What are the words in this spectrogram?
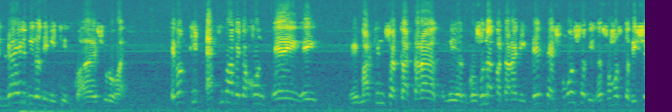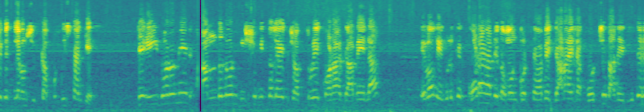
ইসরায়েল বিরোধী মিছিল শুরু হয়। এবং ঠিক একইভাবে তখন এই মার্কিন সরকার তারা ঘোষণা করে, তারা নির্দেশ দেয় সমস্ত সমস্ত বিশ্ববিদ্যালয় এবং শিক্ষা প্রতিষ্ঠানকে যে এই ধরনের আন্দোলন বিশ্ববিদ্যালয়ের চত্বরে করা যাবে না এবং এগুলোকে কড়া হাতে দমন করতে হবে, যারা এটা করছে তাদের বিরুদ্ধে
